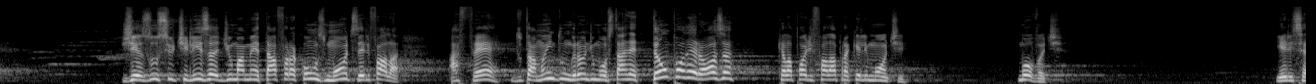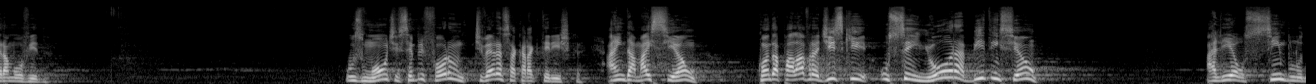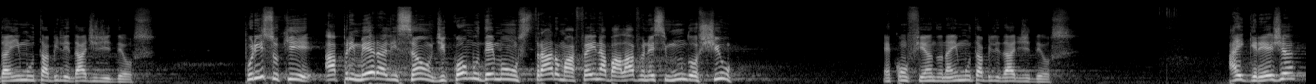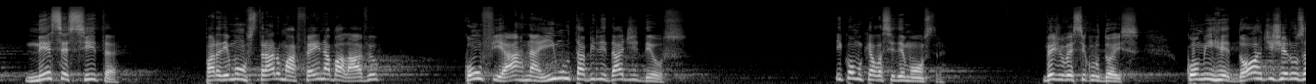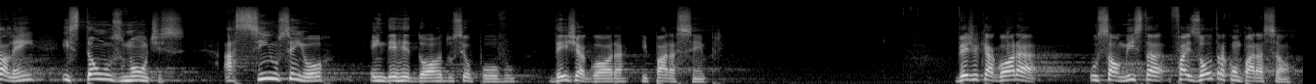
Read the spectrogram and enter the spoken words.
Jesus se utiliza de uma metáfora com os montes. Ele fala: a fé, do tamanho de um grão de mostarda, é tão poderosa que ela pode falar para aquele monte: mova-te. E ele será movido. Os montes sempre foram, tiveram essa característica. Ainda mais Sião, quando a palavra diz que o Senhor habita em Sião. Ali é o símbolo da imutabilidade de Deus. Por isso que a primeira lição de como demonstrar uma fé inabalável nesse mundo hostil é confiando na imutabilidade de Deus. A igreja necessita, para demonstrar uma fé inabalável, confiar na imutabilidade de Deus. E como que ela se demonstra? Veja o versículo 2: Como em redor de Jerusalém estão os montes, assim o Senhor em derredor do seu povo, desde agora e para sempre. Veja que agora o salmista faz outra comparação.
